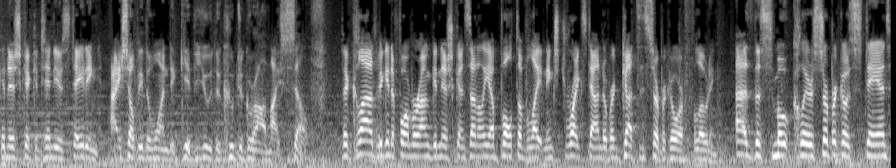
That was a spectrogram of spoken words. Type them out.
Ganishka continues stating, I shall be the one to give you the coup de grace myself. The clouds begin to form around Ganishka, and suddenly a bolt of lightning strikes down to where Guts and Serpico are floating. As the smoke clears, Serpico stands,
